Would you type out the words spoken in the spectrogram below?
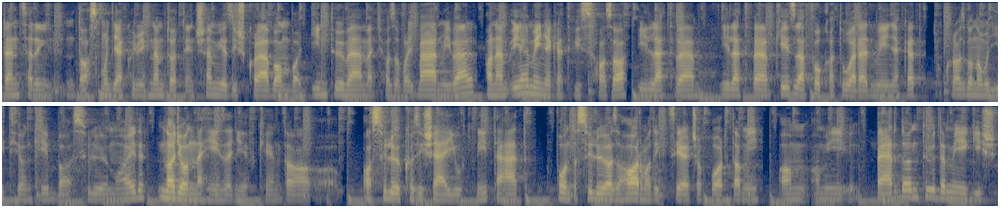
rendszerint azt mondják, hogy még nem történt semmi az iskolában, vagy intővel megy haza, vagy bármivel, hanem élményeket visz haza, illetve, illetve kézzelfogható eredményeket, akkor azt gondolom, hogy itt jön képbe a szülő majd. Nagyon nehéz egyébként a, a, szülőkhöz is eljutni, tehát pont a szülő az a harmadik célcsoport, ami, ami perdöntő, de mégis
